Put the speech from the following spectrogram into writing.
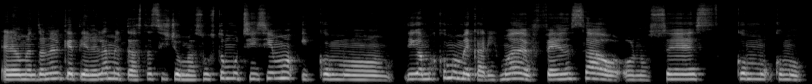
En el momento en el que tiene la metástasis, yo me asusto muchísimo y como, digamos, como mecanismo de defensa o, no sé, como, como,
